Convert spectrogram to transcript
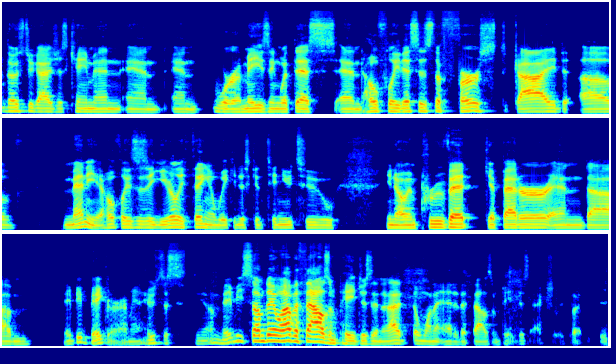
Those two guys just came in and and were amazing with this, and hopefully this is the first guide of many. Hopefully this is a yearly thing, and we can just continue to, you know, improve it, get better, and um, maybe bigger. I mean, who's just you know maybe someday we'll have a thousand pages in it. I don't want to edit a thousand pages actually, but yeah.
